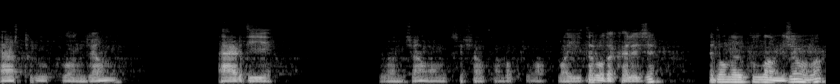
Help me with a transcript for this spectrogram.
Ertuğrul kullanacağım. Erdi'yi kullanacağım. 13 yaş altına bakıyorum. Abdullah Yiğiter o da kaleci. Evet onları kullanmayacağım ama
